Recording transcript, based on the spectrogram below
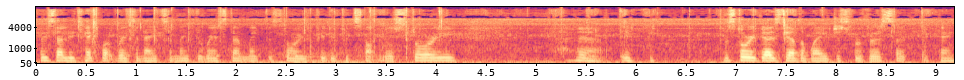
Please only take what resonates and leave the rest. Don't make the story fit if it's not your story. Yeah, if the story goes the other way, just reverse it, okay?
